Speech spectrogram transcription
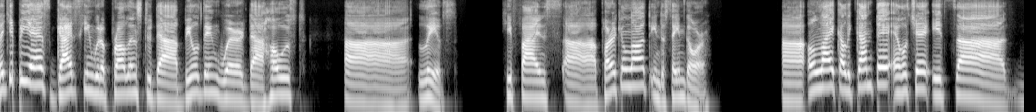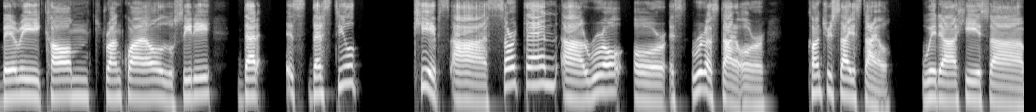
The GPS guides him with the problems to the building where the host uh, lives. He finds a parking lot in the same door. Uh, unlike Alicante, Elche is a very calm, tranquil city that is that still keeps a certain uh, rural or rural style or countryside style with uh, his uh,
